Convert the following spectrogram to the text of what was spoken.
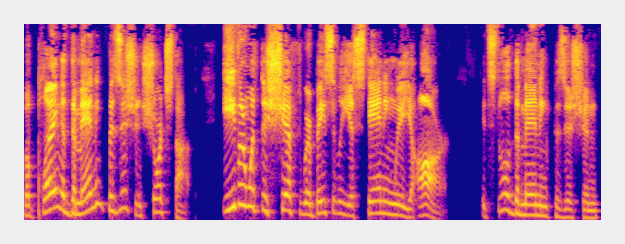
But playing a demanding position, shortstop, even with the shift where basically you're standing where you are, it's still a demanding position.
